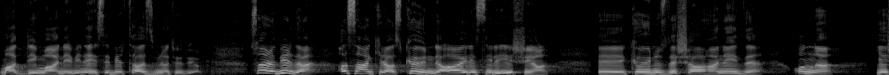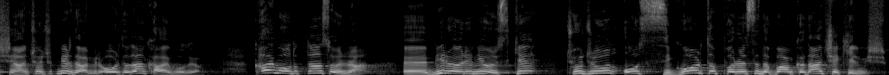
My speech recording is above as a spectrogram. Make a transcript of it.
Maddi manevi neyse bir tazminat ödüyor. Sonra birden Hasan Kiraz köyünde ailesiyle yaşayan, e, köyünüz de şahaneydi. Onunla yaşayan çocuk birdenbire ortadan kayboluyor. Kaybolduktan sonra e, bir öğreniyoruz ki çocuğun o sigorta parası da bankadan çekilmiş.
